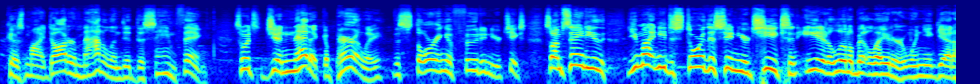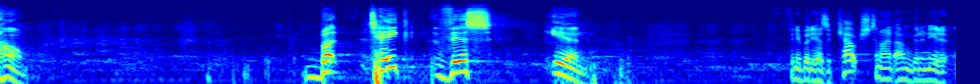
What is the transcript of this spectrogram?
Because my daughter Madeline did the same thing. So it's genetic, apparently, the storing of food in your cheeks. So I'm saying to you, you might need to store this in your cheeks and eat it a little bit later when you get home. But take this in. If anybody has a couch tonight, I'm going to need it.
